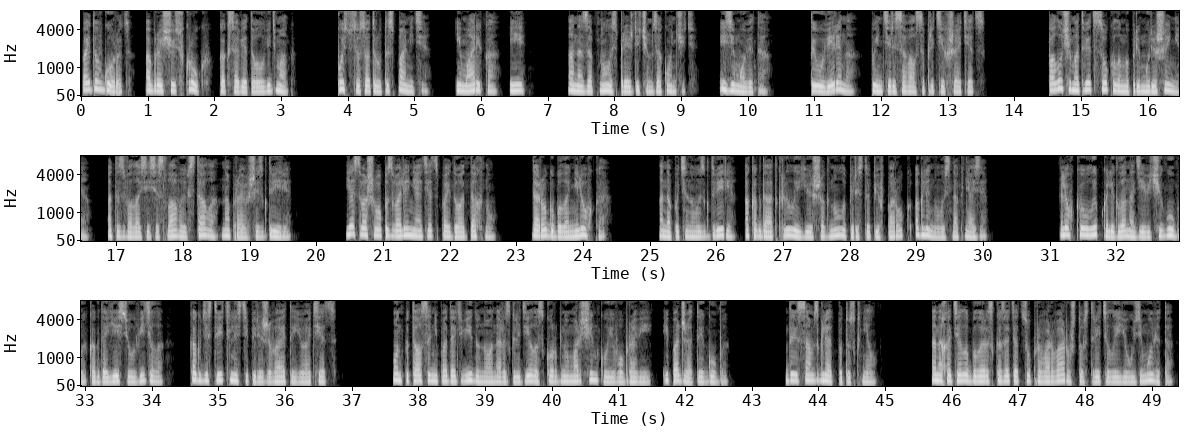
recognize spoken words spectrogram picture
Пойду в город, обращусь в круг, как советовал ведьмак. Пусть все сотрут из памяти. И Марика, и... Она запнулась, прежде чем закончить. И Зимовита. «Ты уверена?» — поинтересовался притихший отец. «Получим ответ с соколом и приму решение», — отозвалась Исислава и встала, направившись к двери. «Я, с вашего позволения, отец, пойду отдохну. Дорога была нелегкая. Она потянулась к двери, а когда открыла ее и шагнула, переступив порог, оглянулась на князя. Легкая улыбка легла на девичьи губы, когда Еси увидела, как в действительности переживает ее отец. Он пытался не подать виду, но она разглядела скорбную морщинку у его бровей и поджатые губы. Да и сам взгляд потускнел. Она хотела было рассказать отцу про Варвару, что встретила ее у Зимовита.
